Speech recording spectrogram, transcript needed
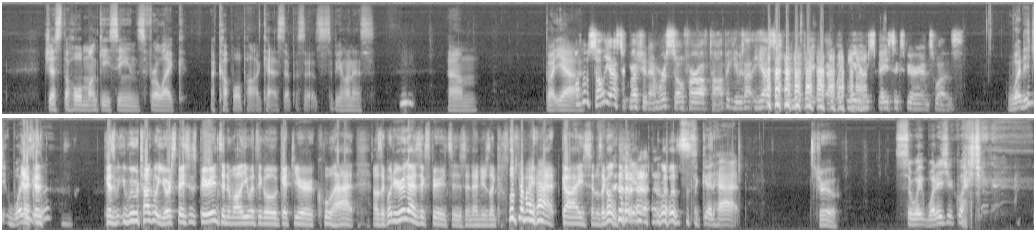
just the whole monkey scenes for like a couple podcast episodes. To be honest. Um, but yeah, also sully asked a question and we're so far off topic he was at, he asked if you what what your space experience was what did you? What Yeah, is 'cause- it? Because we, we were talking about your space experience, and while you went to go get your cool hat, I was like, "What are your guys' experiences?" And then you're like, "Look at my hat, guys!" And I was like, "Oh shit, It's it's a good hat. It's true." So wait, what is your question?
